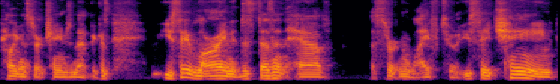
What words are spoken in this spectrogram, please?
probably to start changing that because you say line it just doesn't have a certain life to it you say chain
